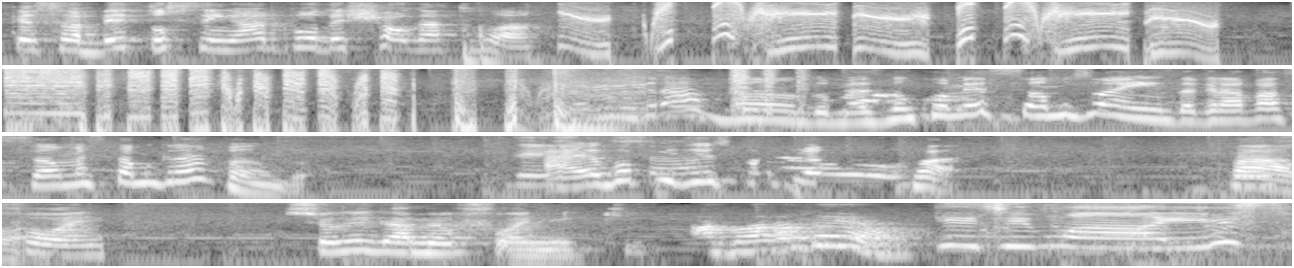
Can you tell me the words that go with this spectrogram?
Quer saber? Tô sem ar, vou deixar o gato lá. Gravando, mas não começamos ainda a gravação, mas estamos gravando. Deixa Aí eu vou pedir só pra. Meu Fala. fone. Deixa eu ligar meu fone aqui. Agora deu. Que demais!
